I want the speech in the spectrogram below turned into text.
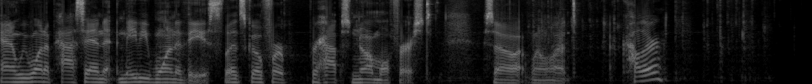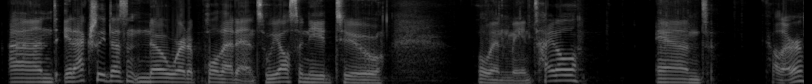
And we want to pass in maybe one of these. Let's go for perhaps normal first. So we want color. And it actually doesn't know where to pull that in. So we also need to pull in main title and color.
